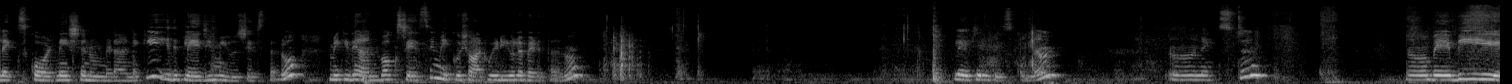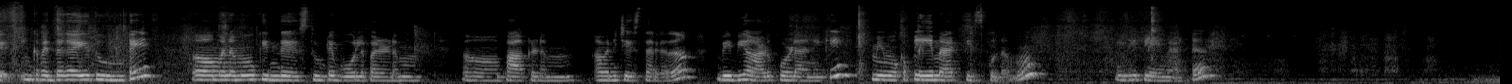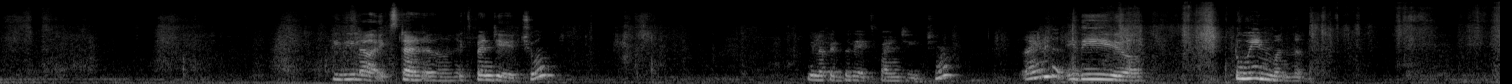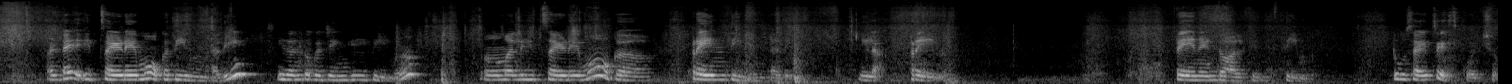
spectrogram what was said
legs coordination ఉండడానికి ఇది ప్లే జిమ్ యూజ్ చేస్తారు. మీకు ఇది అన్బాక్స్ చేసి మీకు షార్ట్ వీడియోలో పెడతాను. ప్లే జిమ్ తీసుకున్నాం నెక్స్ట్ బేబీ ఇంకా పెద్దగా అవుతూ ఉంటే మనము కింద వేస్తుంటే బోల పడడం పాకడం అవన్నీ చేస్తారు కదా. బేబీ ఆడుకోవడానికి మేము ఒక ప్లే మ్యాట్ తీసుకున్నాము. ఇది ప్లే మ్యాట్. ఇది ఇలా ఎక్స్టాండ్ ఎక్స్పాండ్ చేయొచ్చు. ఇలా పెద్దగా ఎక్స్పాండ్ చేయొచ్చు. అండ్ ఇది టూ ఇన్ వన్. అంటే ఇట్ సైడ్ ఏమో ఒక థీమ్ ఉంటుంది. ఇదంతా ఒక జంగిల్ థీమ్. మళ్ళీ ఇటు సైడ్ ఏమో ఒక ట్రైన్ థీమ్ ఉంటుంది. ఇలా train train and dolphin theme two sides వేసుకోవచ్చు.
